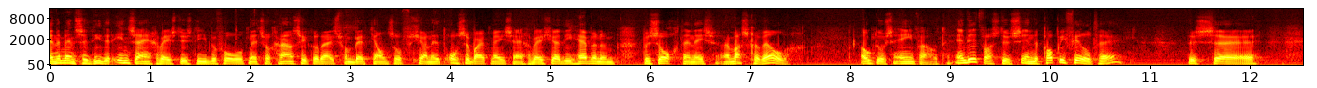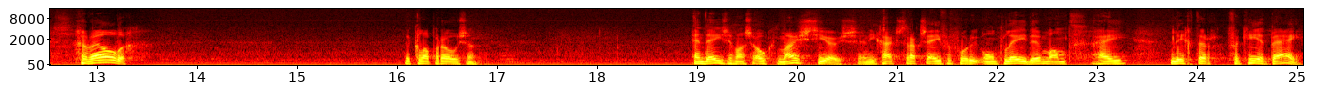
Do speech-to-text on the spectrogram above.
En de mensen die erin zijn geweest, dus die bijvoorbeeld met zo'n graancirkelreis van Bert Jans of Jeannette Ossenbart mee zijn geweest, ja, die hebben hem bezocht en is, hij was geweldig. Ook door zijn eenvoud. En dit was dus in de poppyfield, hè. Dus uh, geweldig. De klaprozen. En deze was ook majestueus. En die ga ik straks even voor u ontleden, want hij ligt er verkeerd bij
